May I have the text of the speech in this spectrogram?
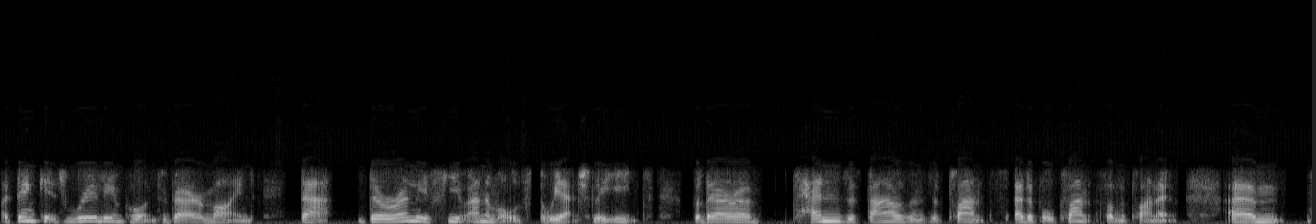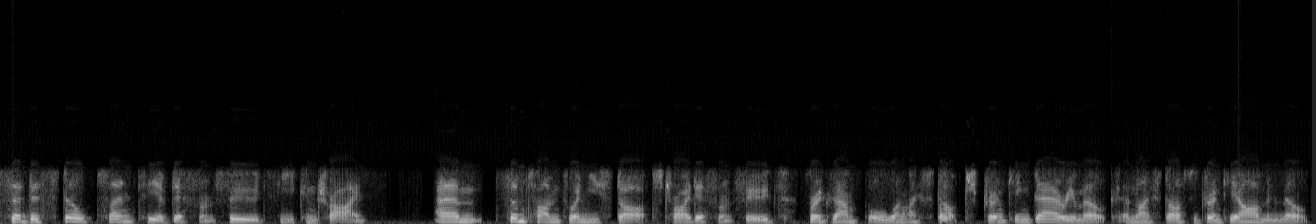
I think it's really important to bear in mind that there are only a few animals that we actually eat, but there are tens of thousands of plants, edible plants on the planet. Um, so there's still plenty of different foods you can try. Um, sometimes when you start to try different foods, for example, when I stopped drinking dairy milk and I started drinking almond milk,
